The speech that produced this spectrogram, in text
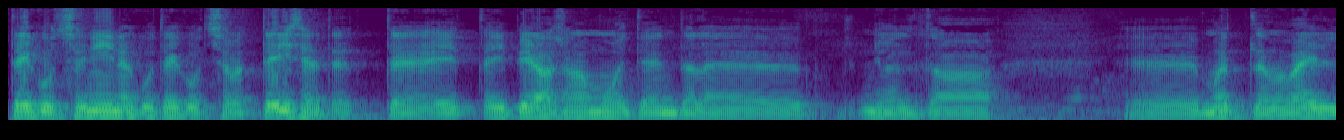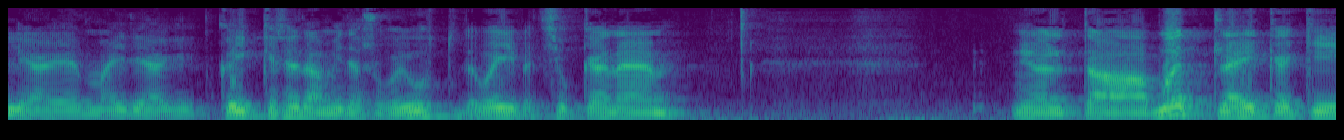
tegutse nii, nagu tegutsevad teised, et, et ei pea samamoodi endale nii-öelda äh, mõtlema välja ja ma ei teagi, kõike seda, mida sinuga juhtuda võib, et niisugune nii-öelda mõtle ikkagi,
